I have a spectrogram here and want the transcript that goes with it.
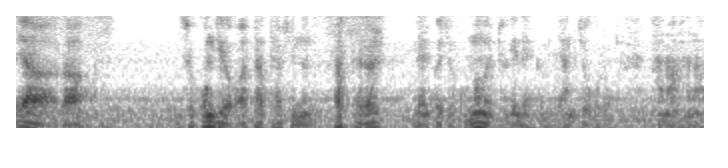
에어가 공기가 왔다 갔다 할 수 있는 닥터를 낼 거죠. 구멍을 두 개 낼 겁니다. 양쪽으로 하나 하나.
